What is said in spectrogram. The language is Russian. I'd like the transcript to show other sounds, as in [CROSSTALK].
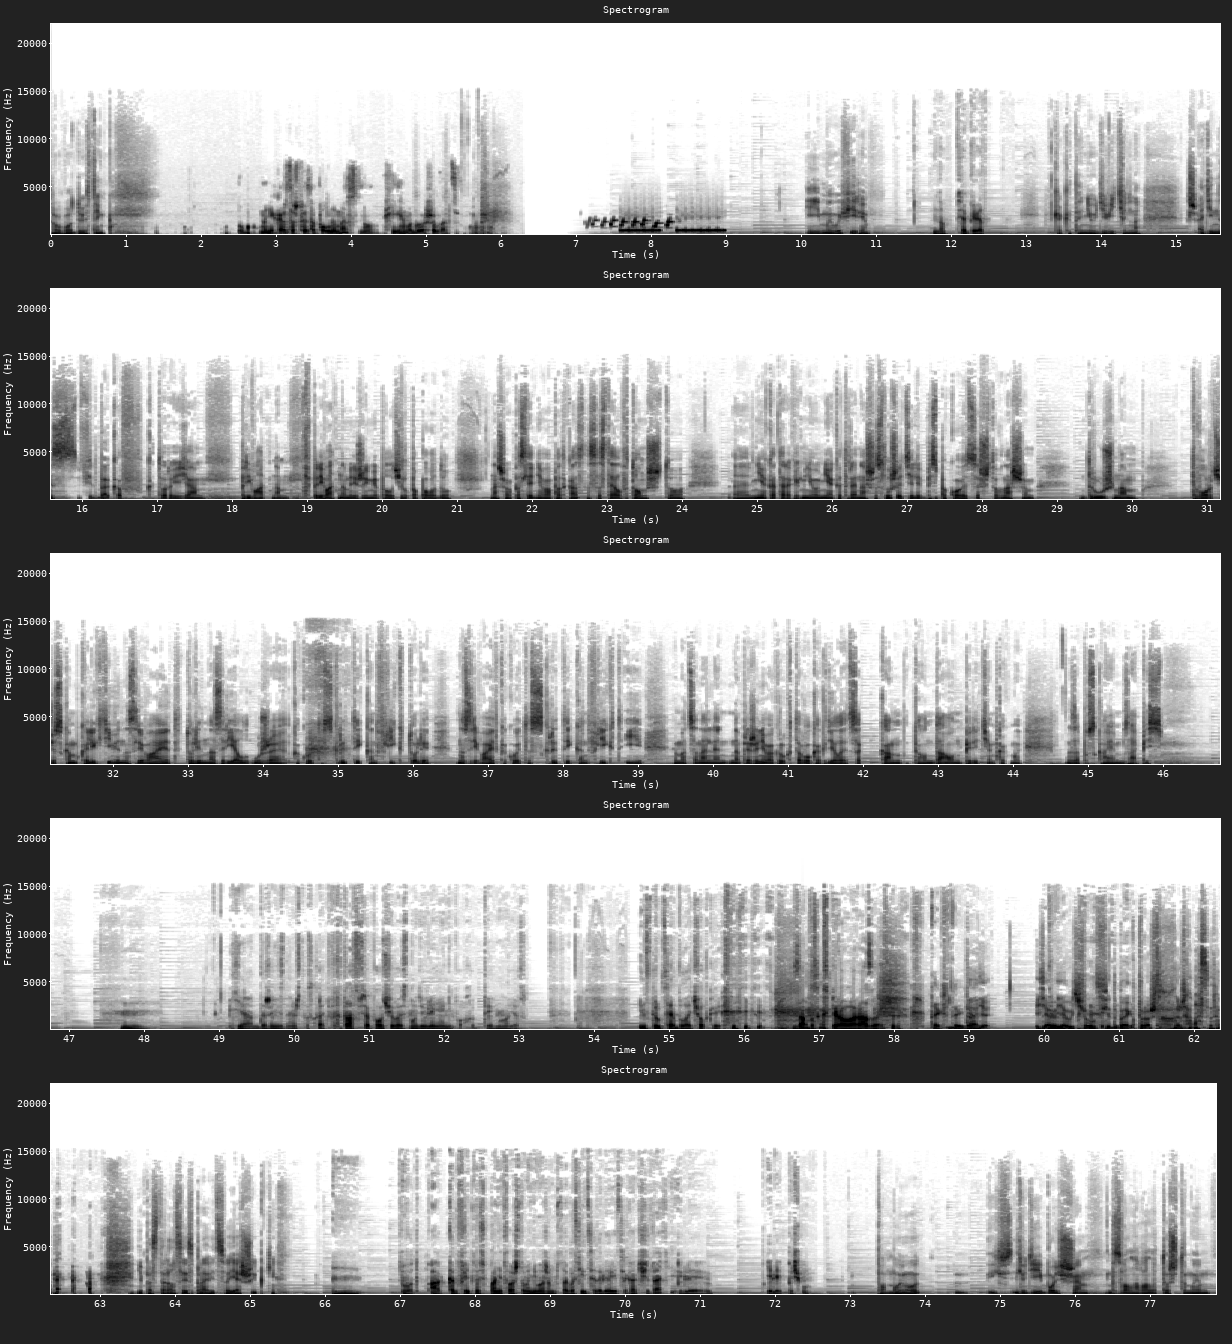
So what do you think? Ну, мне кажется, что это полный месс, но [LAUGHS] я могу ошибаться. И мы в эфире. Да, всем привет. Как это неудивительно. Один из фидбэков, который я приватном, [LAUGHS] в приватном режиме получил по поводу нашего последнего подкаста, состоял в том, что э, некоторые, как минимум некоторые наши слушатели беспокоятся, что в нашем дружном творческом коллективе назревает, то ли назрел уже какой-то скрытый конфликт, то ли назревает какой-то скрытый конфликт и эмоциональное напряжение вокруг того, как делается каундаун перед тем, как мы запускаем запись. Хм. Я даже не знаю, что сказать. В этот раз все получилось, на удивление, неплохо. Ты молодец. Инструкция была четкой. [LAUGHS] Запуск с первого раза. [LAUGHS] Так что да, я, я, я учел фидбэк прошлого [LAUGHS] раза и постарался исправить свои ошибки. Вот. А конфликтность в плане того, что мы не можем согласиться и договориться, как считать, или, или почему? По-моему, людей больше взволновало то, что мы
